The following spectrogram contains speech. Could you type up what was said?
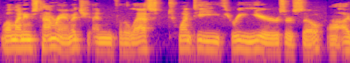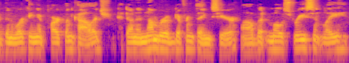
Well, my name's Tom Ramage, and for the last 23 years or so, uh, I've been working at Parkland College. I've done a number of different things here, uh, but most recently,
